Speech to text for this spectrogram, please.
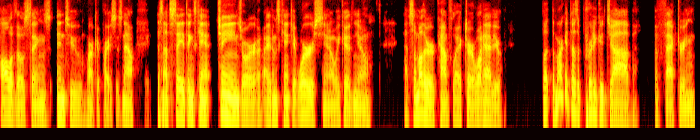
all of those things into market prices. Now, that's not to say things can't change or items can't get worse. You know, we could, you know, have some other conflict or what have you. But the market does a pretty good job of factoring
